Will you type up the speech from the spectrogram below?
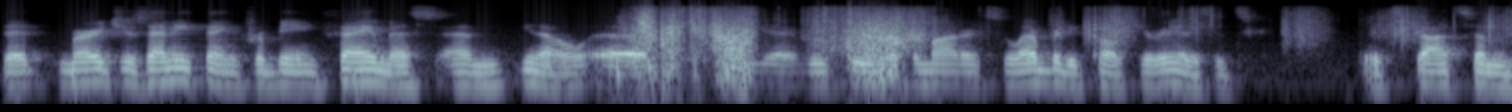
that merges anything for being famous. And you know, uh, we see what the modern celebrity culture is. It's it's got some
